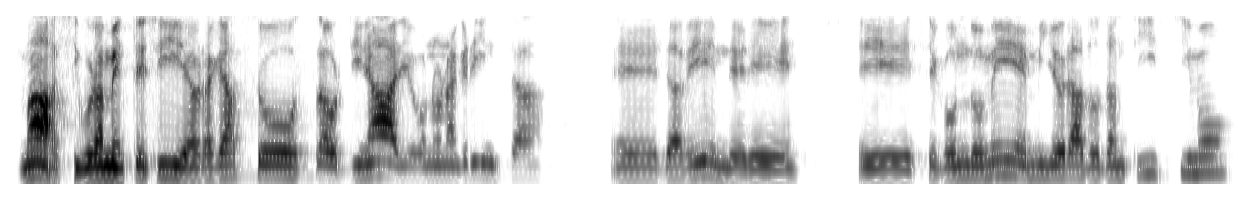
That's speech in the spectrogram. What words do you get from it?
Ma sicuramente sì, è un ragazzo straordinario con una grinta eh, da vendere e secondo me è migliorato tantissimo.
